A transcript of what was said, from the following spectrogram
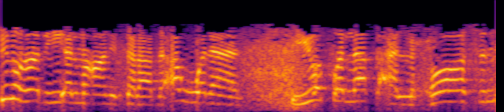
شنو هذه المعاني الثلاثة؟ اولا يطلق الحسن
